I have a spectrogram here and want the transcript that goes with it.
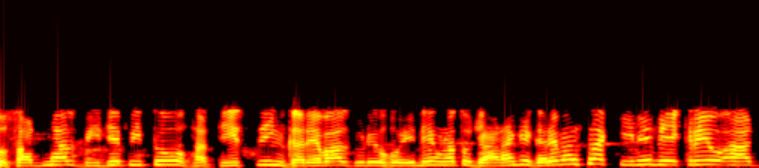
ਸੋ ਸਾਡੇ ਨਾਲ ਬੀਜੇਪੀ ਤੋਂ ਹਰਜੀਤ ਸਿੰਘ ਗਰੇਵਾਲ ਜੁੜੇ ਹੋਏ ਨੇ। ਉਹਨਾਂ ਤੋਂ ਜਾਣਾਂਗੇ। ਗਰੇਵਾਲ ਸਾਹਿਬ ਕਿਵੇਂ ਵੇਖ ਰਹੇ ਹੋ? ਅੱਜ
